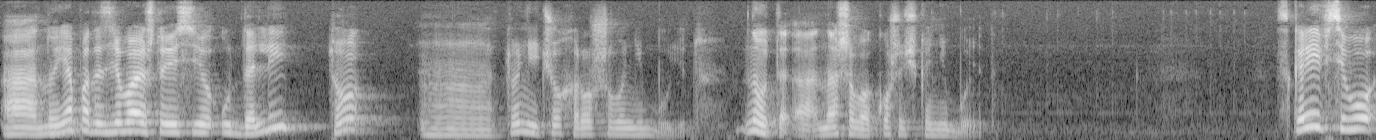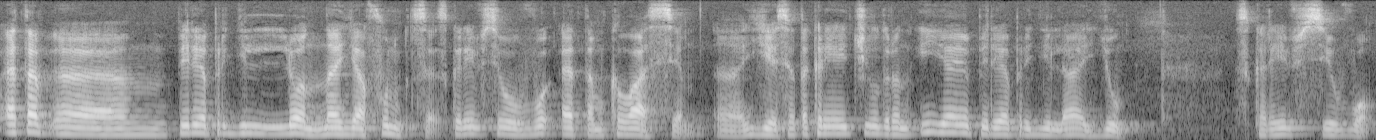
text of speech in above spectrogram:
А, но я подозреваю, что если удалить, то, э, то ничего хорошего не будет. Ну, то, а, нашего окошечка не будет. Скорее всего, это э, переопределенная функция. Скорее всего, в этом классе э, есть это create children, и я ее переопределяю. Скорее всего.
